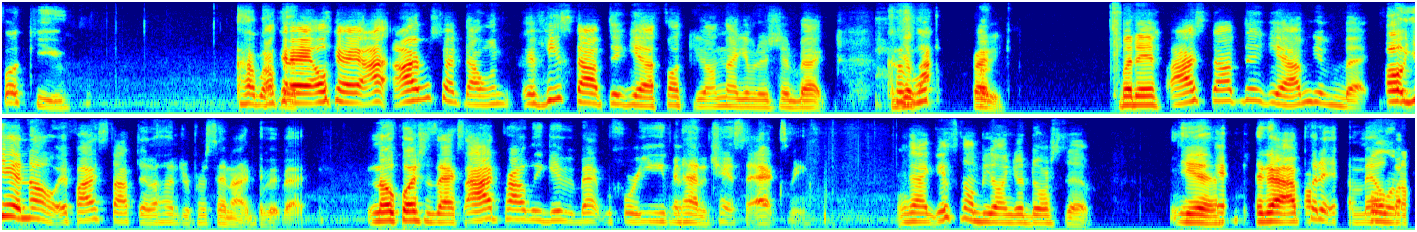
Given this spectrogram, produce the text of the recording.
fuck you. How about okay, okay. I, I respect that one. If he stopped it, yeah, fuck you. I'm not giving this shit back. Because Because what? I'm ready. But if I stopped it, yeah, I'm giving back. Oh yeah, no. If I stopped at 100, percent I'd give it back. No questions asked. I'd probably give it back before you even had a chance to ask me. Like it's gonna be on your doorstep. Yeah, the guy. I put it in the Pulling mailbox.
